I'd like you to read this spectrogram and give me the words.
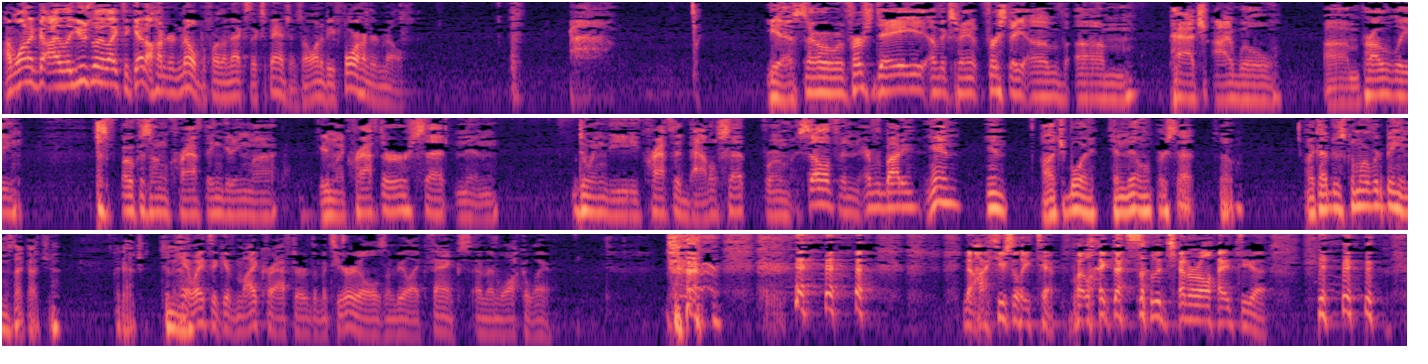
I want to go, I usually like to get 100 mil before the next expansion, so I want to be 400 mil. Yeah, so first day of expand, first day of, um, patch, I will, um, probably just focus on crafting, getting my, getting my crafter set and then doing the crafted battle set for myself and everybody. Again, again, I'll let your boy, 10 mil per set. So all I gotta do is come over to Behemoth. I got you. I got you. 10 mil. Can't wait to give my crafter the materials and be like, thanks, and then walk away. no, I usually tip, but like that's the general idea.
